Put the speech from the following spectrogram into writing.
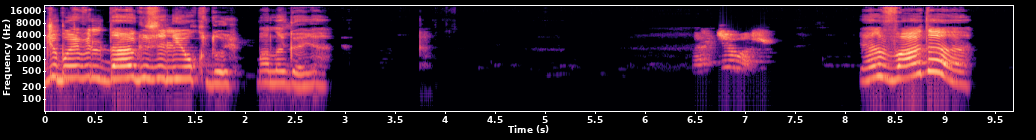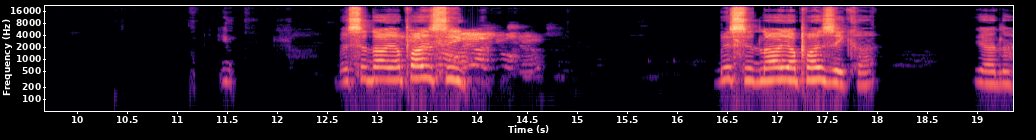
Bence bu evin daha güzeli yoktu bana göre. Bence var. Yani var da. Mesela yapay zeka. Mesela yapay zeka. Yani.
